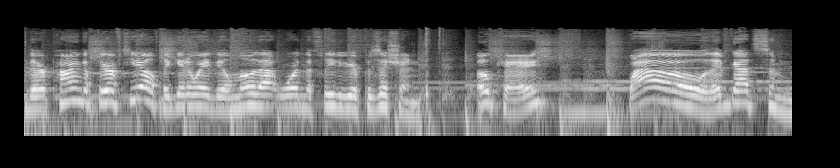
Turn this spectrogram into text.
They're powering up their FTL. If they get away, they'll know that warn the fleet of your position. Okay. Wow, they've got some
